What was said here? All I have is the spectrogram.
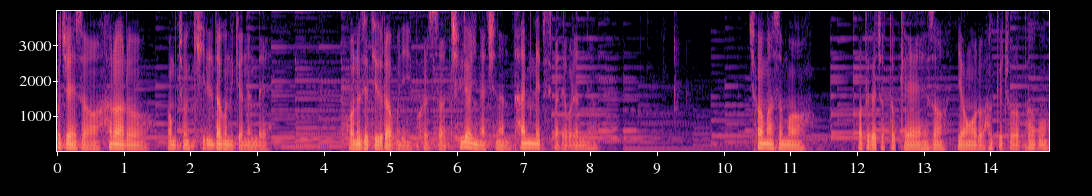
호주에서 하루하루 엄청 길다고 느꼈는데 어느새 뒤돌아보니 벌써 7년이나 지난 타임랩스가 돼버렸네요. 처음 와서 뭐 어떻게 저떻게 해서 영어로 학교 졸업하고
